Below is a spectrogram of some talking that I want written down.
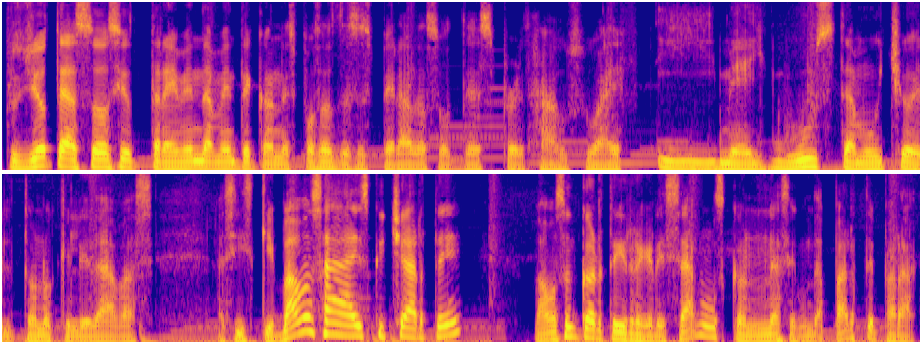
pues yo te asocio tremendamente con Esposas Desesperadas o Desperate Housewife y me gusta mucho el tono que le dabas. Así es que vamos a escucharte. Vamos a un corte y regresamos con una segunda parte para,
